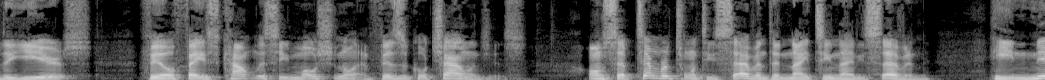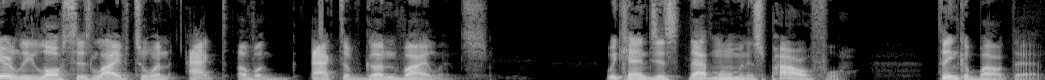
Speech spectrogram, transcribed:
the years, Phil faced countless emotional and physical challenges. On September 27th in 1997, he nearly lost his life to an act of a act of gun violence. We can't just that moment is powerful. Think about that.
